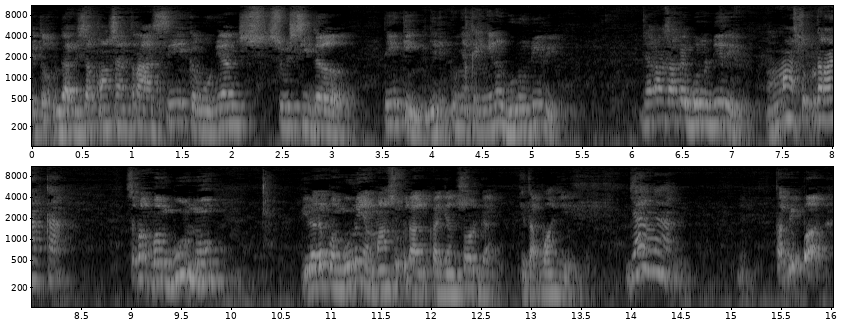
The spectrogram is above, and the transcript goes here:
itu nggak bisa konsentrasi kemudian suicidal thinking jadi punya keinginan bunuh diri jangan sampai bunuh diri masuk neraka sebab membunuh tidak ada pembunuh yang masuk dalam kerajaan surga kita wahyu jangan tapi pak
